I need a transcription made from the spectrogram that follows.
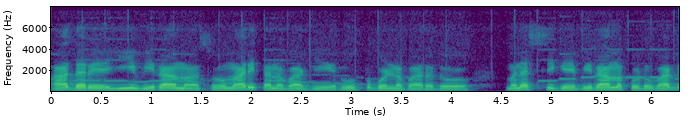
ಆದರೆ ಈ ವಿರಾಮ ಸೋಮಾರಿತನವಾಗಿ ರೂಪುಗೊಳ್ಳಬಾರದು. ಮನಸ್ಸಿಗೆ ವಿರಾಮ ಕೊಡುವಾಗ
